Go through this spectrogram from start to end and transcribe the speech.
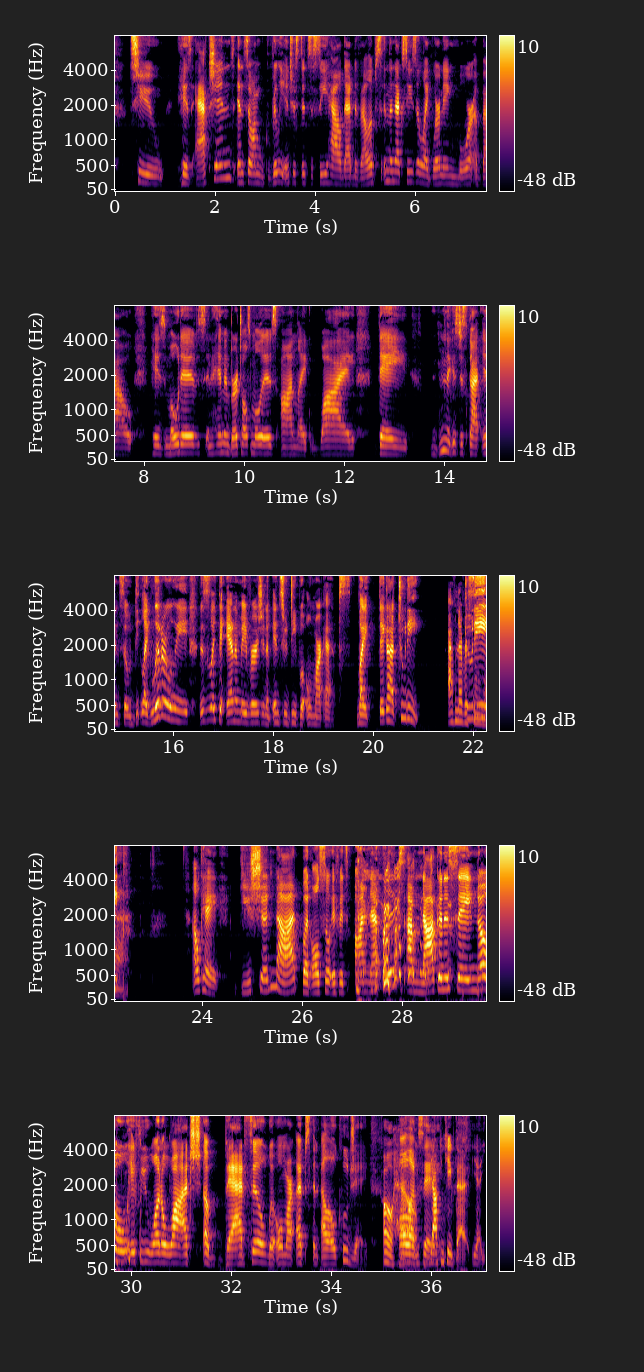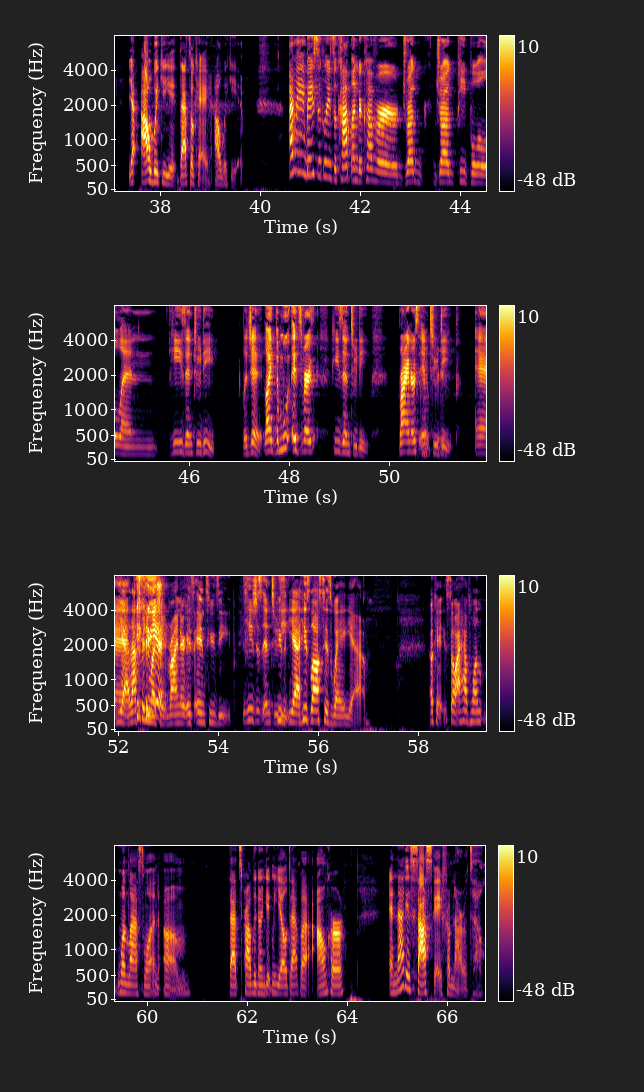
to his actions and so i'm really interested to see how that develops in the next season like learning more about his motives and him and bertolt's motives on like why they niggas just got in so deep like literally this is like the anime version of into deep with omar epps like they got too deep I've never Too seen deep. that. Okay, you should not, but also if it's on Netflix, I'm not gonna say no if you want to watch a bad film with Omar Epps and LL Cool J. Oh hell! All I'm saying. y'all can keep that. Yeah, yeah. I'll wiki it. That's okay. I'll wiki it. I mean, basically, it's a cop undercover drug drug people, and he's in too deep. Legit, like the mo- it's very he's in too deep. Reiner's in too deep, and Yeah, that's pretty much Yeah, it. Reiner is in too deep. He's just into He's, yeah, he's lost his way. Yeah. Okay, so I have one one last one. Um, that's probably gonna get me yelled at, but I don't care. And that is Sasuke from Naruto.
